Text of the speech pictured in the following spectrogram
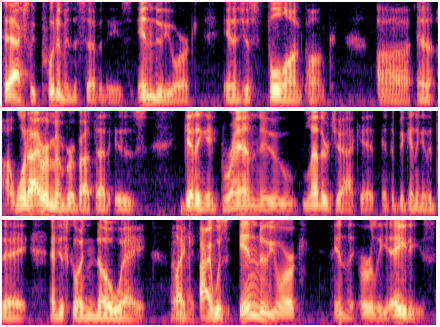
to actually put him in the 70s in New York in a just full on punk. Uh, and uh, what I remember about that is getting a brand new leather jacket at the beginning of the day and just going, no way. Oh, like, nice. I was in New York in the early 80s.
